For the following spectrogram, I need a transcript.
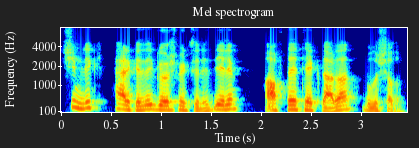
Şimdilik herkese görüşmek üzere diyelim. Haftaya tekrardan buluşalım.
